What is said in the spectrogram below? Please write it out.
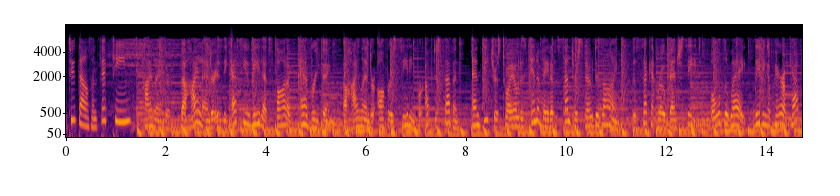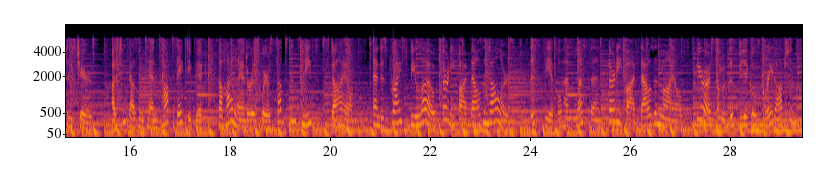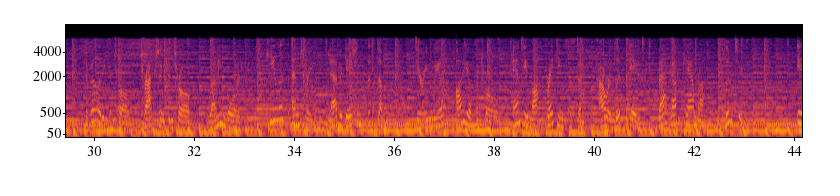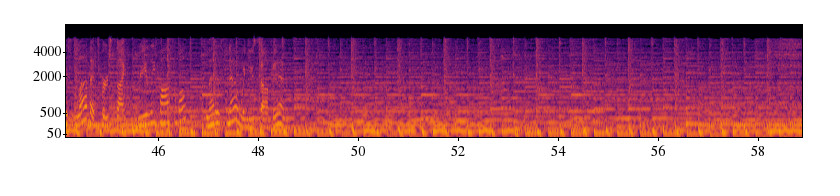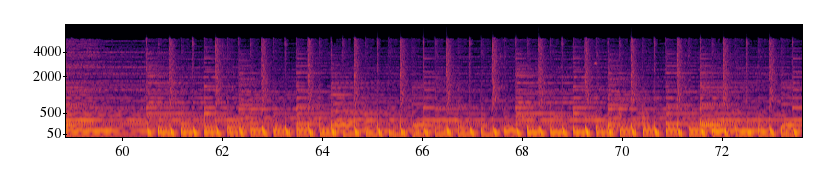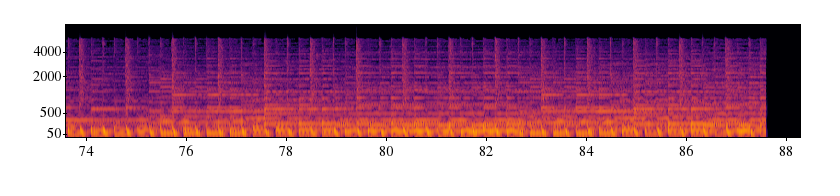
The 2015 Highlander. The Highlander is the SUV that's thought of everything. The Highlander offers seating for up to seven and features Toyota's innovative center stow design. The second row bench seat folds away, leaving a pair of captain's chairs. A 2010 top safety pick, the Highlander is where substance meets style and is priced below $35,000. This vehicle has less than 35,000 miles. Here are some of this vehicle's great options stability control, traction control, running boards, keyless entry, navigation system, steering wheel, audio controls, anti-lock braking system, power lift gate, backup camera, Bluetooth. Is love at first sight really possible? Let us know when you stop in.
